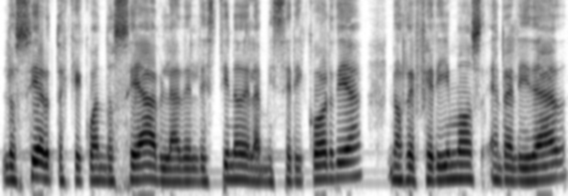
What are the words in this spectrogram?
lo cierto es que cuando se habla del destino de la misericordia, nos referimos en realidad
